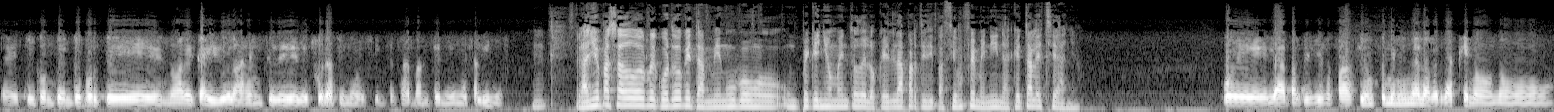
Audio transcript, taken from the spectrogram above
eh, estoy contento porque no ha decaído la gente de, fuera sino que siempre se ha mantenido en esa línea. Mm. el año pasado recuerdo que también hubo un pequeño aumento de lo que es la participación femenina. Qué tal este año pues la participación femenina la verdad es que no no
